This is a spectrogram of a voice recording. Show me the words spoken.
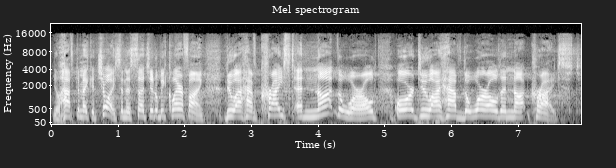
You'll have to make a choice, and as such, it'll be clarifying. Do I have Christ and not the world, or do I have the world and not Christ?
